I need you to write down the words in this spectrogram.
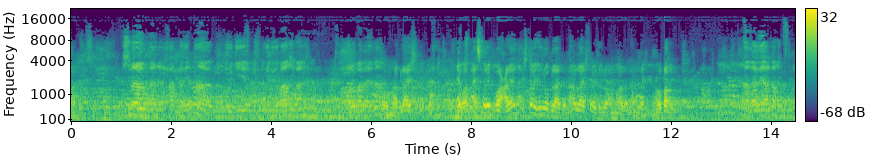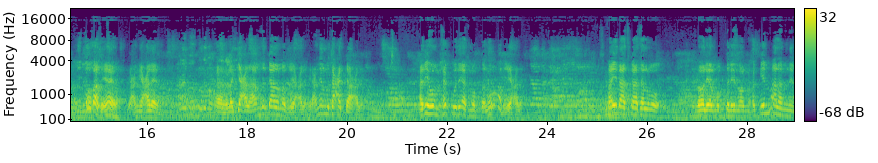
معه الشمال مثلا الحرب هذه. ما بيخرجي بيخرجي باغي واحد. ما بلا أيوه بس يبغوا علينا يشتوش له بلادنا ولا يشتوش له اموالنا هو بغي هو بغي أيوه يعني علينا ولا جعلها مثل قال المبغي عليه يعني المتعدى عليه هذه هو محب وذيك مبطل هو مبغي عليه فإذا تقاتلوا ذولي المبطلين والمحبين ما لهم من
